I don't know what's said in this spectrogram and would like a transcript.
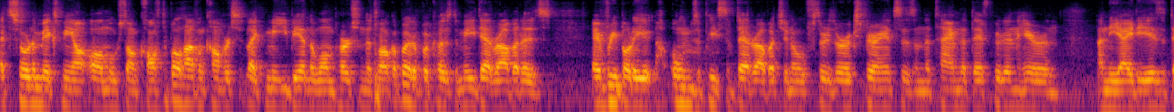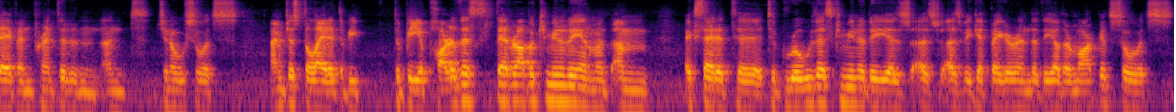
it sort of makes me almost uncomfortable having convers like me being the one person to talk about it because to me Dead Rabbit is everybody owns a piece of Dead Rabbit you know through their experiences and the time that they've put in here and and the ideas that they've imprinted and and you know so it's I'm just delighted to be to be a part of this Dead Rabbit community and I'm, I'm excited to to grow this community as as as we get bigger into the other markets. So it's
